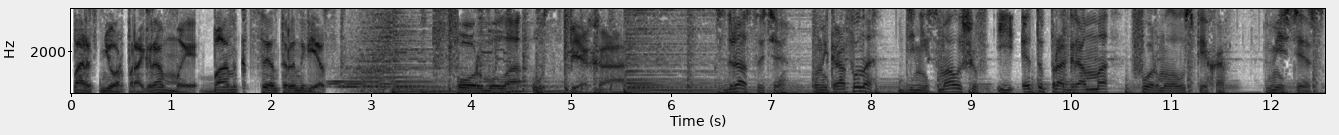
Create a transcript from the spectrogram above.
Партнер программы «Банк Центр Инвест». Формула успеха. Здравствуйте. У микрофона Денис Малышев, и это программа «Формула успеха». Вместе с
